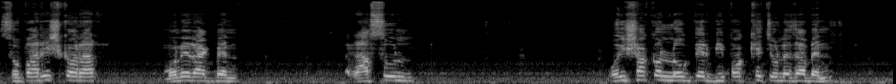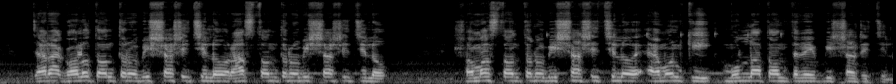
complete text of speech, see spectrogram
সুপারিশ করার, মনে রাখবেন, রাসূল ওই সকল লোকদের বিপক্ষে চলে যাবেন, যারা গণতন্ত্র বিশ্বাসী ছিল, রাজতন্ত্র বিশ্বাসী ছিল, সমাজতন্ত্র বিশ্বাসী ছিল, এমনকি মোল্লাতন্ত্রে বিশ্বাসী ছিল।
